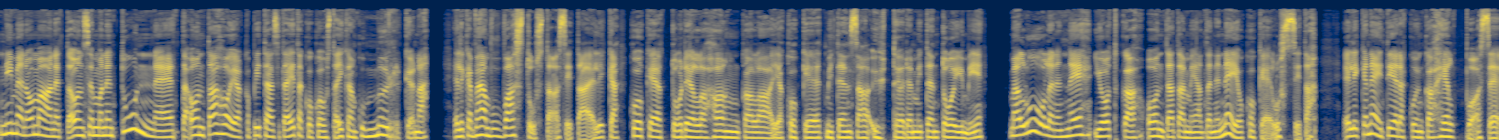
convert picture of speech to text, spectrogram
nimenomaan, että on semmoinen tunne, että on tahoja, jotka pitää sitä etäkokousta ikään kuin mörkönä. Eli vähän vastustaa sitä, eli kokee todella hankalaa ja kokee, että miten saa yhteyden, miten toimii. Mä luulen, että ne, jotka on tätä mieltä, niin ne ei ole kokeillut sitä. Eli ne ei tiedä, kuinka helppoa se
